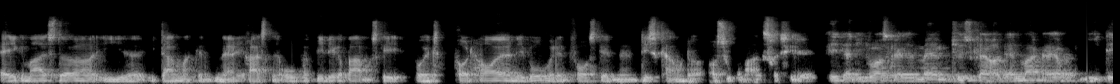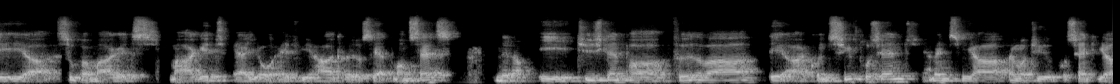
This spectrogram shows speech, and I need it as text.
er ikke meget større i, i Danmark, end den er i resten af Europa. Vi ligger bare måske på et, på et højere højere niveau med den forskel mellem discounter og supermarkedsregi. Et af de forskelle mellem Tyskland og Danmark er jo i det her supermarkedsmarked er jo, at vi har et reduceret momsats. Netop. I Tyskland på fødevarer, det er kun 7 procent, mens vi har 25 procent her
